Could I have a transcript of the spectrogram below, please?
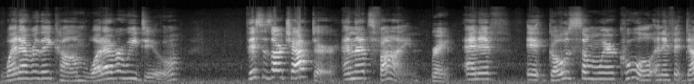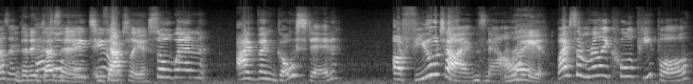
whenever they come, whatever we do, this is our chapter, and that's fine. Right. And if it goes somewhere cool, and if it doesn't, Then it doesn't. okay too. Exactly. So when I've been ghosted a few times now Right. by some really cool people.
